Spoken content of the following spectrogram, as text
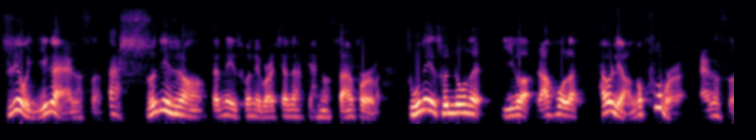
只有一个 x，但实际上在内存里边现在变成三份了，主内存中的一个，然后呢还有两个副本 x。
